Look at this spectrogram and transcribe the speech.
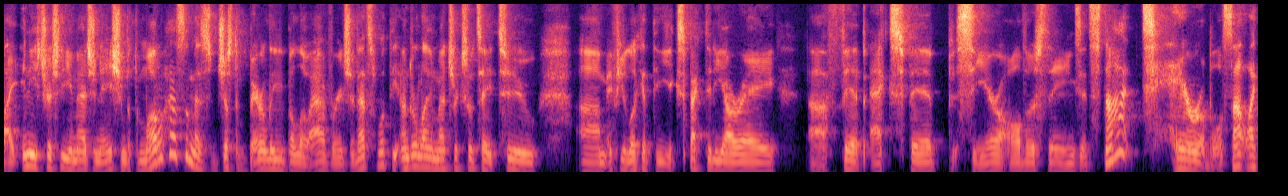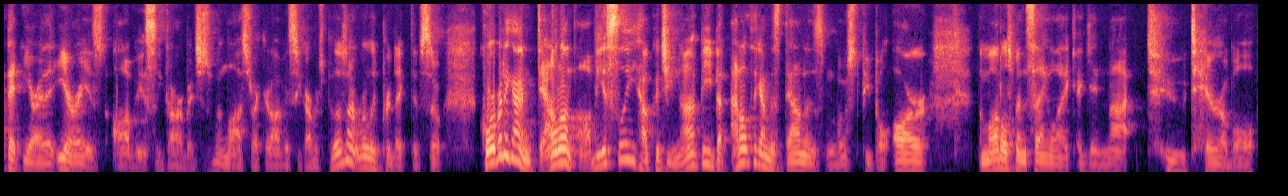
by any stretch of the imagination, but the model has them as just barely below average. And that's what the underlying metrics would say too. Um, if you look at the expected ERA, uh, FIP, XFIP, SIERA, all those things. It's not terrible. It's not like that ERA. That ERA is obviously garbage. His win loss record, obviously garbage, but those aren't really predictive. So Corbin, I'm down on, obviously. How could you not be? But I don't think I'm as down as most people are. The model's been saying, like, again, not too terrible.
